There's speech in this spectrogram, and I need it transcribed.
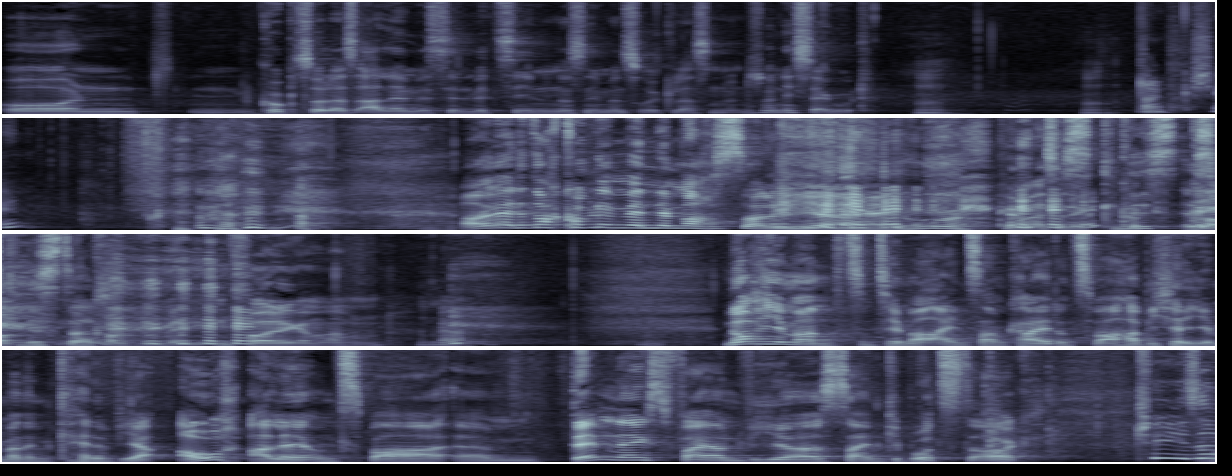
und guckt so, dass alle ein bisschen mitziehen und das niemand zurücklassen. Das finde ich sehr gut. Dankeschön. Aber ich hätte doch Komplimente machen sollen hier. Uh. Können wir so eine Knist, es knistert. Komplimentenfolge machen? Ja. Noch jemand zum Thema Einsamkeit. Und zwar habe ich ja jemanden, kennen wir auch alle. Und zwar ähm, demnächst feiern wir seinen Geburtstag. Jesus!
